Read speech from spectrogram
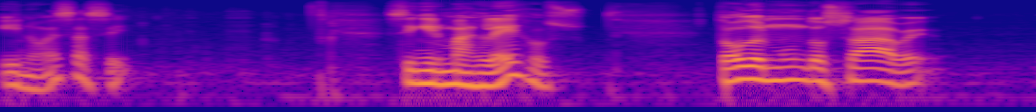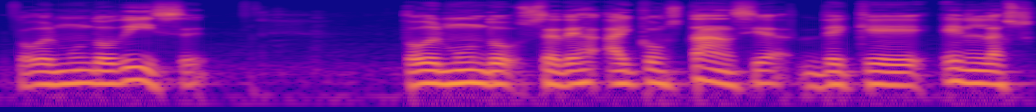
Y no es así. Sin ir más lejos, todo el mundo sabe, todo el mundo dice, todo el mundo se deja, hay constancia de que en los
